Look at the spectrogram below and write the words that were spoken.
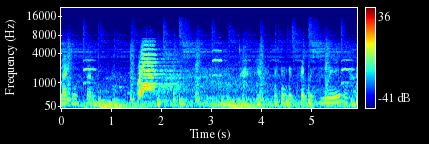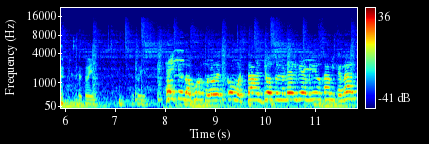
Este Es el tuyo. Es. Hey, ¿qué onda burros molones? ¿Cómo están? Yo soy Leonel, bienvenidos a mi canal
